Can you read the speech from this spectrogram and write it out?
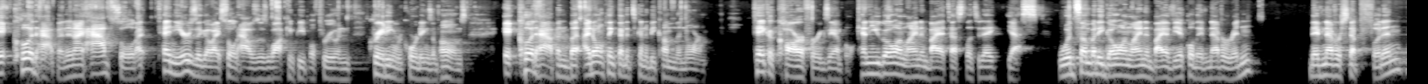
it could happen and I have sold I, 10 years ago I sold houses walking people through and creating recordings of homes. It could happen, but I don't think that it's going to become the norm. Take a car for example. Can you go online and buy a Tesla today? Yes. Would somebody go online and buy a vehicle they've never ridden? they've never stepped foot in?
